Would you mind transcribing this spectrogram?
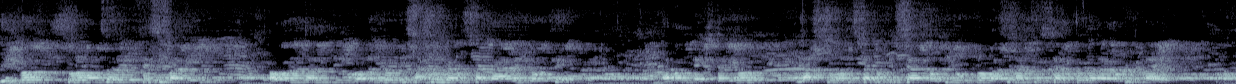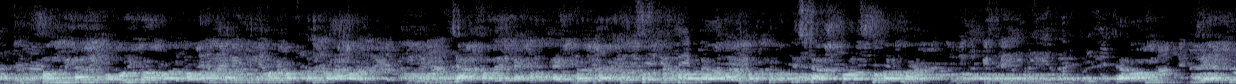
দীর্ঘ ষোলো বছরের ফেসিবাদী অগণতান্ত্রিক গণবিরোধী শাসন ব্যবস্থা কায়েমের লক্ষ্যে এবং একদলীয় রাষ্ট্র ব্যবস্থা প্রতিষ্ঠার অতি উগ্র বাসনা চূড়ান্ত করার অভিপ্রায়ে সংবিধানে অবৈধ অগণতান্ত্রিক পরিবর্তন করা হয়। যার ফলে একদলীয় প্রতিষ্ঠার পথ হয়। এবং যেহেতু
